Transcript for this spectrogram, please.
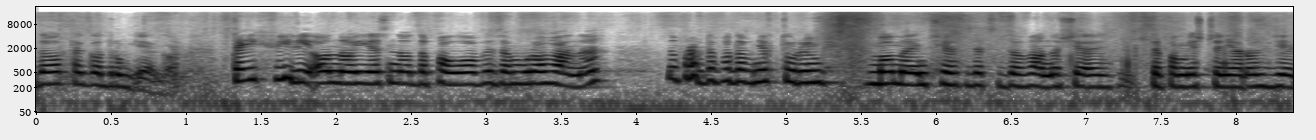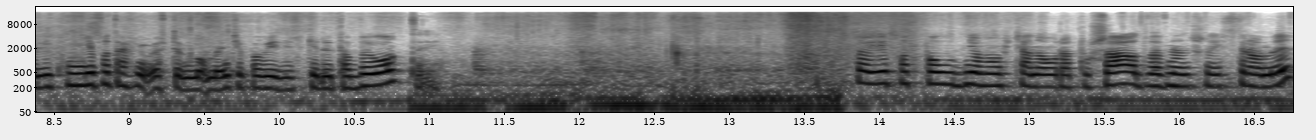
do tego drugiego. W tej chwili ono jest no, do połowy zamurowane. No prawdopodobnie w którymś momencie zdecydowano się te pomieszczenia rozdzielić. Nie potrafimy w tym momencie powiedzieć, kiedy to było. Stoję pod południową ścianą ratusza od wewnętrznej strony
